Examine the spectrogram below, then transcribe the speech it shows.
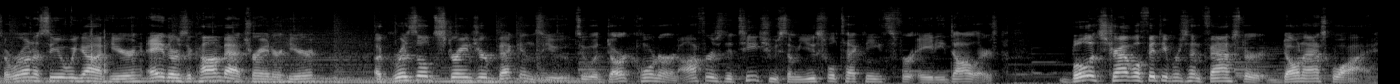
So we're gonna see what we got here. Hey, there's a combat trainer here. A grizzled stranger beckons you to a dark corner and offers to teach you some useful techniques for $80. Bullets travel 50% faster. Don't ask why.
